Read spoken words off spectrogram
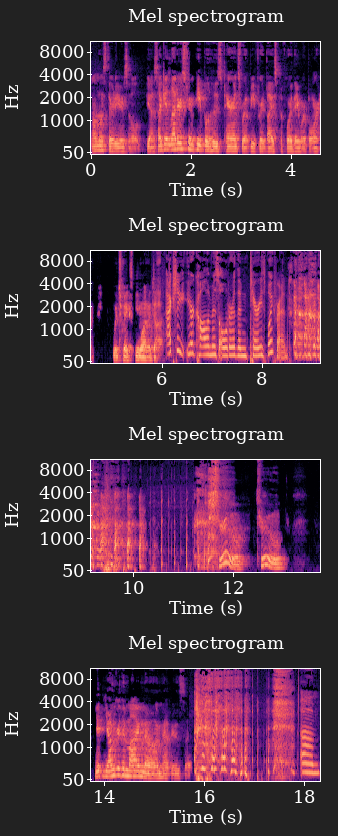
Almost 30 years old. Yes. I get letters from people whose parents wrote me for advice before they were born, which makes me want to die. Actually, your column is older than Terry's boyfriend. True. True. Y- younger than mine, though, I'm happy to say. Um,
